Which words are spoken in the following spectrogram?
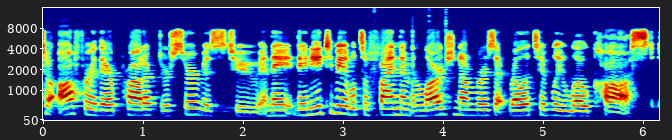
to offer their product or service to. And they, they need to be able to find them in large numbers at relatively low cost.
